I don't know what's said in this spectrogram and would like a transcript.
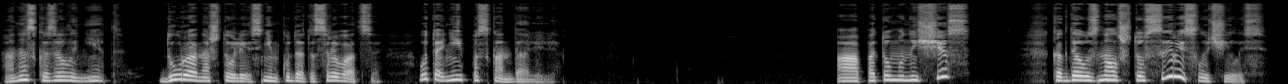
Она сказала нет. Дура она, что ли, с ним куда-то срываться. Вот они и поскандалили. А потом он исчез, когда узнал, что с Ирой случилось?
